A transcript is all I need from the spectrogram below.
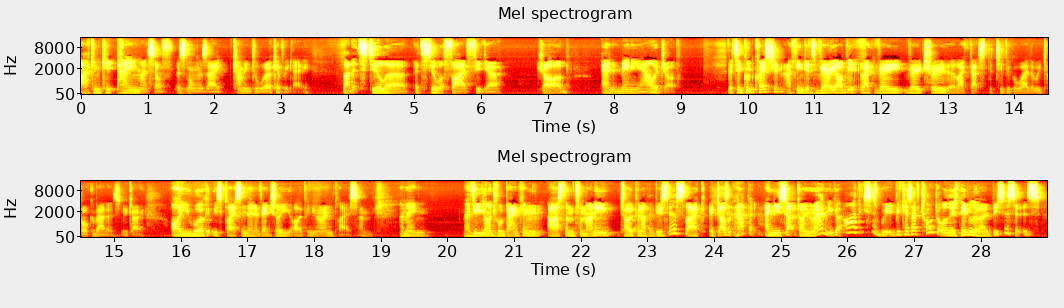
I can keep paying myself as long as I come into work every day. But it's still a it's still a five figure job and a many hour job. It's a good question. I think it's very obvious, like very, very true that like that's the typical way that we talk about it. Is we go, oh, you work at this place and then eventually you open your own place. Um, I mean, have you gone to a bank and asked them for money to open up a business? Like, it doesn't happen. And you start going around and you go, oh, this is weird because I've talked to all these people who own businesses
